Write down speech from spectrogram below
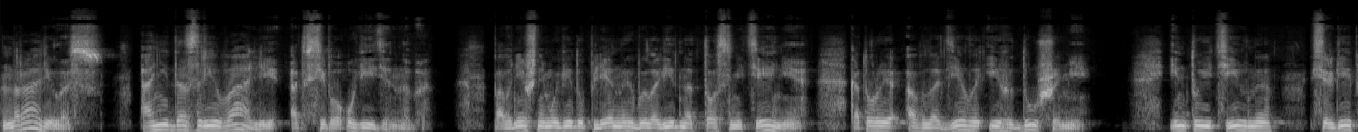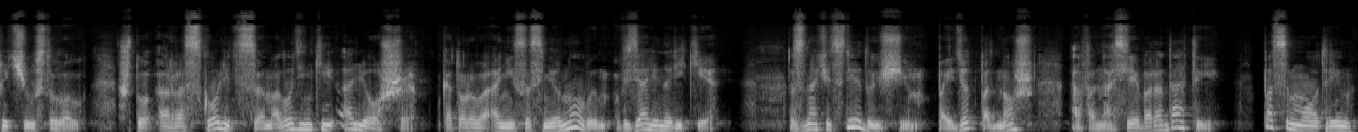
нравилось, они дозревали от всего увиденного. По внешнему виду пленных было видно то смятение, которое овладело их душами. Интуитивно Сергей предчувствовал, что расколется молоденький Алеша, которого они со Смирновым взяли на реке. Значит, следующим пойдет под нож Афанасия Бородатый. Посмотрим,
